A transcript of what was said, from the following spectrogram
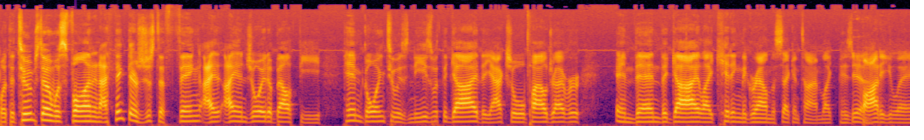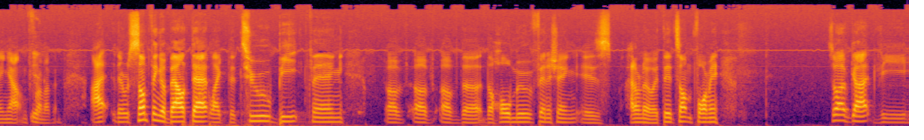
But the tombstone was fun, and I think there's just a thing I, I enjoyed about the him going to his knees with the guy, the actual pile driver, and then the guy like hitting the ground the second time, like his Yeah. body laying out in front Yeah. of him. I there was something about that, like the two beat thing of of of the the whole move finishing is I don't know, it did something for me. So I've got the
